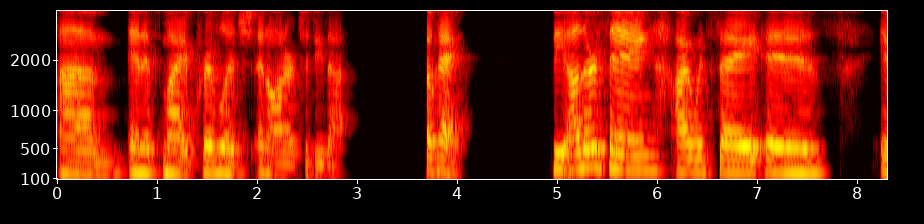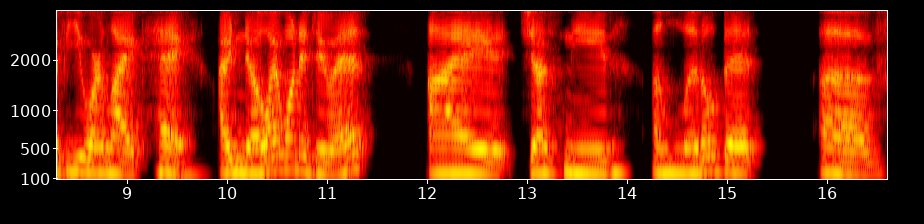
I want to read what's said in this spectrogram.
Um, and it's my privilege and honor to do that. Okay. The other thing I would say is if you are like, hey, I know I want to do it, I just need a little bit of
